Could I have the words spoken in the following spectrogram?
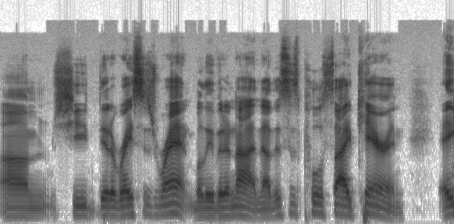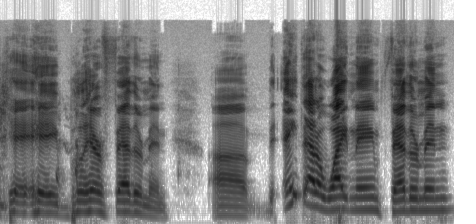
Um, she did a racist rant, believe it or not. Now, this is poolside Karen, aka Blair Featherman. Uh, ain't that a white name, Featherman?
